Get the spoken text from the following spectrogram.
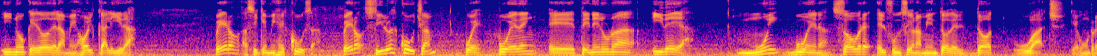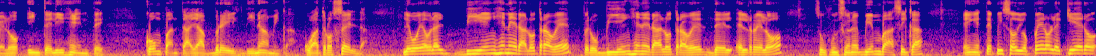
y no quedó de la mejor calidad. Pero, así que mis excusas. Pero si lo escuchan, pues pueden eh, tener una idea muy buena sobre el funcionamiento del Dot Watch, que es un reloj inteligente con pantalla braille dinámica, cuatro celdas le voy a hablar bien general otra vez, pero bien general otra vez del reloj, sus funciones bien básicas en este episodio, pero le quiero,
